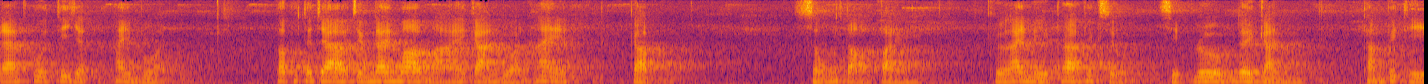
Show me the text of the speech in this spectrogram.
และผู้ที่จะให้บวช พระพุทธเจ้าจึงได้มอบหมายการบวชให้กับสงฆ์ต่อไป คือให้มีพระภิกษุสิบรูปด้วยกันทำพิธี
